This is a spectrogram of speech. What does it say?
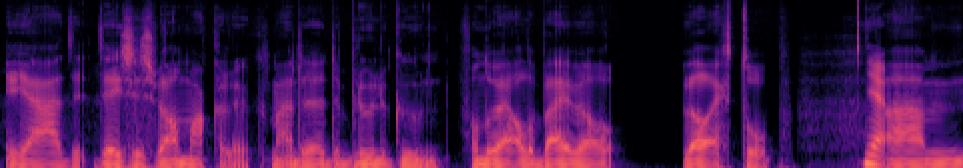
Ja, de- deze is wel makkelijk. Maar de, de Blue Lagoon vonden wij allebei wel, wel echt top. Ja. Ehm,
